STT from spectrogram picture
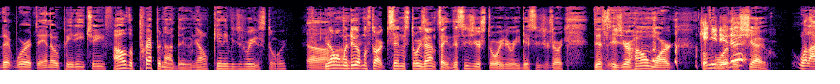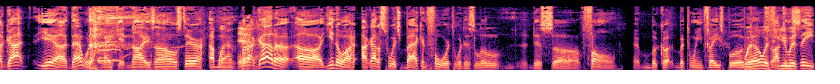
That we're at the NOPD chief. All the prepping I do, and y'all can't even just read a story. Uh, you know what I'm gonna do? I'm gonna start sending stories out and say, "This is your story to read. This is your story. This is your homework." Can you before do this show? Well, I got yeah, that would make it nice, huh, Holster? I'm gonna, But I gotta, uh, you know, I, I gotta switch back and forth with this little this uh, phone because between Facebook. Well, and if so I you can would- see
